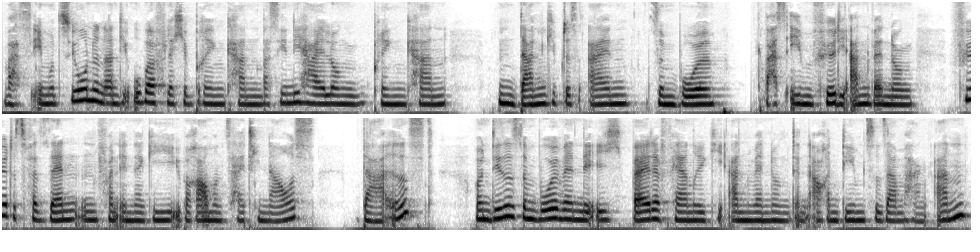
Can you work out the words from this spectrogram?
was Emotionen an die Oberfläche bringen kann, was sie in die Heilung bringen kann. Und dann gibt es ein Symbol, was eben für die Anwendung, für das Versenden von Energie über Raum und Zeit hinaus da ist. Und dieses Symbol wende ich bei der Fernreiki-Anwendung dann auch in dem Zusammenhang an,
